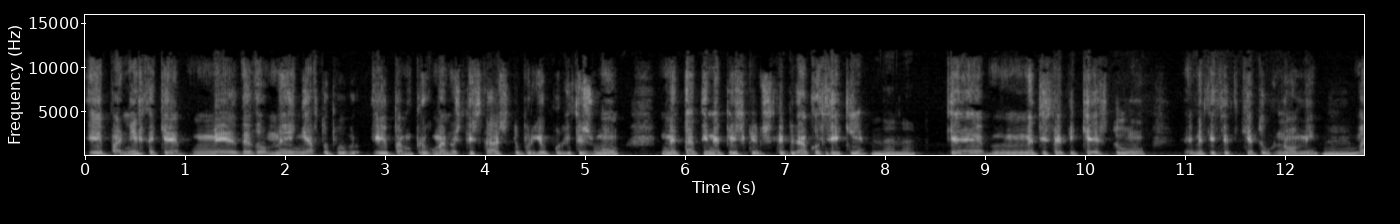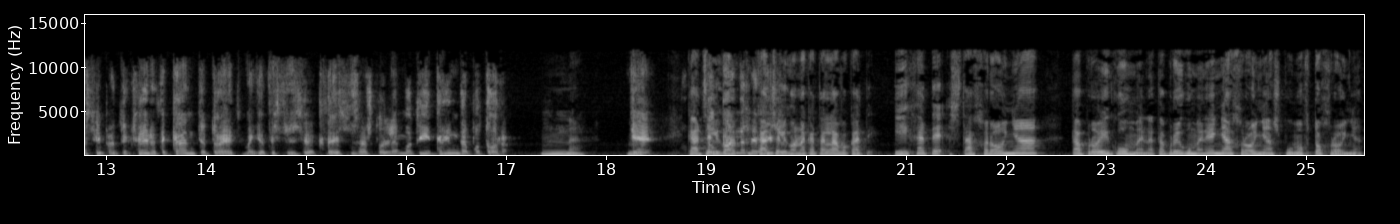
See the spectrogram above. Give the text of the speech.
επανήλθε και με δεδομένη αυτό που είπαμε προηγουμένως στη στάση του Υπουργείου Πολιτισμού μετά την επίσκεψη στην Πινακοθήκη ναι, ναι. και με τις θετικές του ε, με τη θετική του γνώμη, mm. μας είπε ότι ξέρετε, κάνετε το αίτημα για τις τρεις εκθέσεις, σας το λέμε ότι εγκρίνεται από τώρα. Ναι. Και ναι. Κάτσε, λίγο, κάτσε λίγο να καταλάβω κάτι. Είχατε στα χρόνια τα προηγούμενα, τα προηγούμενα 9 χρόνια, ας πούμε, 8 χρόνια,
